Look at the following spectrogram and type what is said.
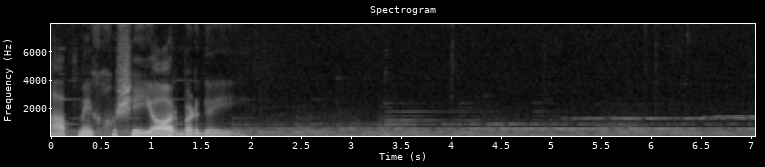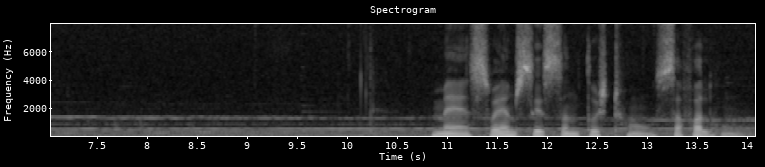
आप में खुशी और बढ़ गई। मैं स्वयं से संतुष्ट हूँ, सफल हूँ।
